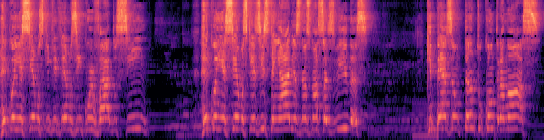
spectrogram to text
Reconhecemos que vivemos encurvados, sim. Reconhecemos que existem áreas nas nossas vidas que pesam tanto contra nós,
